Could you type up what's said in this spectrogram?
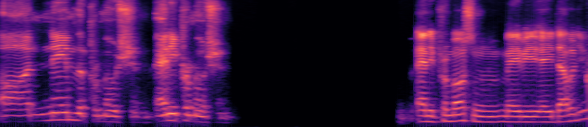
Uh, name the promotion. Any promotion. Any promotion, maybe AEW?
